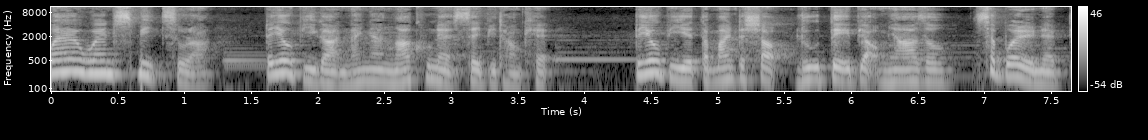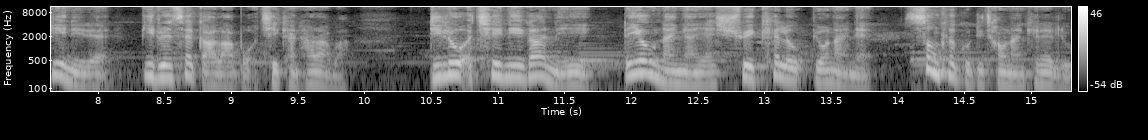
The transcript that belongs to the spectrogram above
Where Wind Smith ဆိုတာတရုတ်ပြည်ကနိုင်ငံ၅ခုနဲ့စိတ်ပြထောင်ခဲ့တရုတ်ပြည်ရဲ့တမိုင်းတစ်လျှောက်လူအသေးအပြောက်အများဆုံးဆက်ပွဲတွေနဲ့ပြည့်နေတဲ့ပြည်တွင်းဆက်ကာလပေါ်အခြေခံထားတာပါဒီလိုအခြေအနေကနေတရုတ်နိုင်ငံရဲ့ရွှေခက်လို့ပြောနိုင်တဲ့စုံခက်ကိုတည်ထောင်နိုင်ခဲ့တဲ့လူ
